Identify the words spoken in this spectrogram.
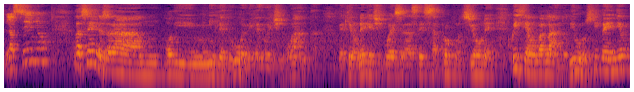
l'assegno? L'assegno sarà un po' di 1200-1250 perché non è che ci può essere la stessa proporzione, qui stiamo parlando di uno stipendio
